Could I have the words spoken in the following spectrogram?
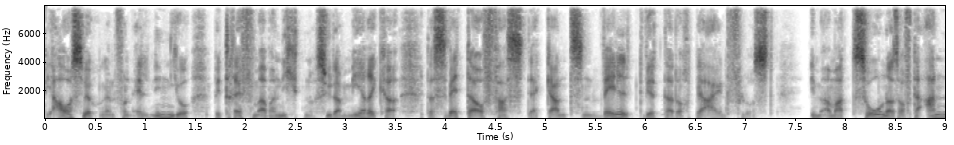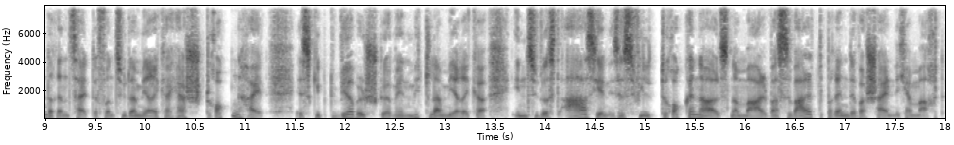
Die Auswirkungen von El Niño betreffen aber nicht nur Südamerika, das Wetter auf fast der ganzen Welt wird dadurch beeinflusst. Im Amazonas auf der anderen Seite von Südamerika herrscht Trockenheit. Es gibt Wirbelstürme in Mittelamerika. In Südostasien ist es viel trockener als normal, was Waldbrände wahrscheinlicher macht.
